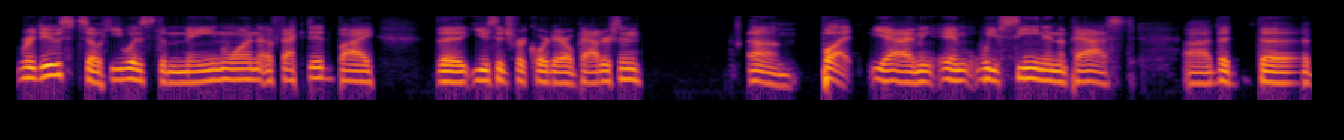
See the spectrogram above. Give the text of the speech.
reduced, so he was the main one affected by the usage for Cordarrelle Patterson. Um, but yeah, I mean, and we've seen in the past uh, the the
